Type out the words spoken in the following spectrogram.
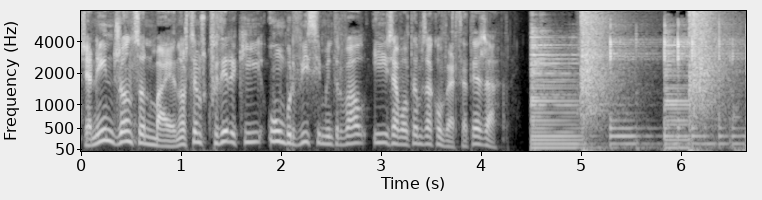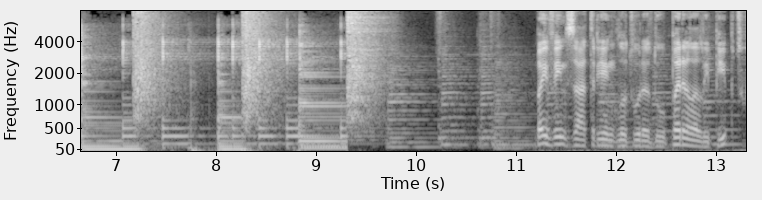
Janine Johnson Maia, nós temos que fazer aqui um brevíssimo intervalo e já voltamos à conversa. Até já. Bem-vindos à triangulatura do Paralelepípedo.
